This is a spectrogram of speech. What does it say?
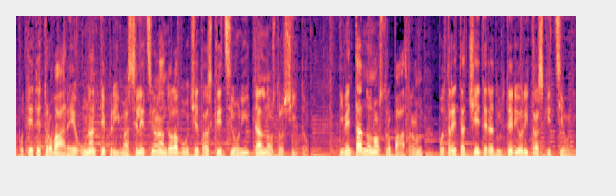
Potete trovare un'anteprima selezionando la voce trascrizioni dal nostro sito. Diventando nostro patron potrete accedere ad ulteriori trascrizioni.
